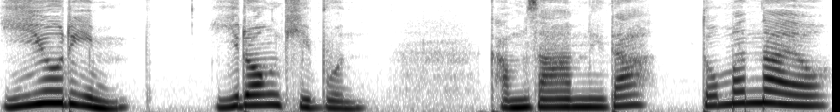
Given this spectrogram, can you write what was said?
이유림이런기분감사합니다또만나요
